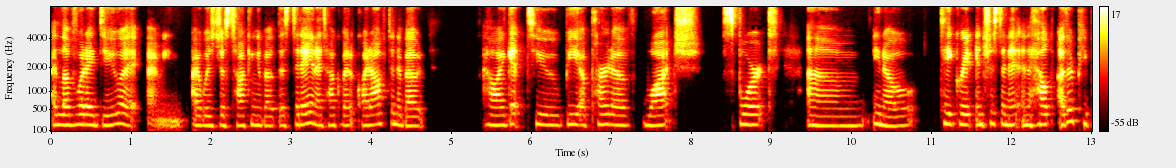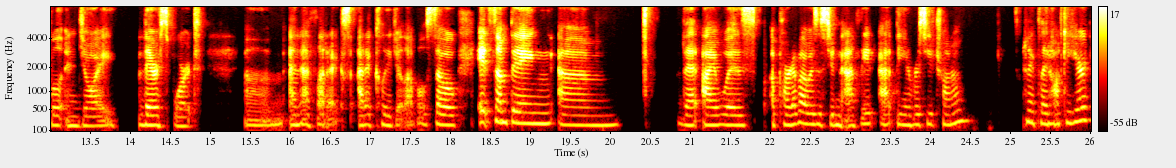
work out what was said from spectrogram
i love what i do. I, I mean i was just talking about this today and i talk about it quite often about how i get to be a part of watch sport um, you know take great interest in it and help other people enjoy their sport um, and athletics at a collegiate level. So it's something um, that I was a part of. I was a student athlete at the University of Toronto, and I played hockey here.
